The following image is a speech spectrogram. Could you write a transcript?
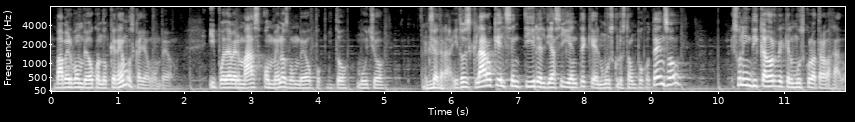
Va a haber bombeo cuando queremos que haya bombeo. y puede haber más o menos bombeo, poquito, mucho, etcétera. Entonces, claro que el sentir el día siguiente que el músculo está un poco tenso es un indicador de que el músculo ha trabajado.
